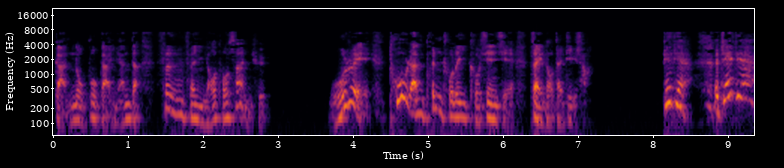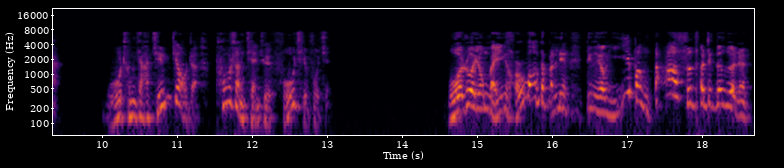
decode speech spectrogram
敢怒不敢言的纷纷摇头散去。吴瑞突然喷出了一口鲜血，栽倒在地上。爹爹，爹爹！吴成家惊叫着扑上前去扶起父亲。我若有美猴王的本领，定要一棒打死他这个恶人。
